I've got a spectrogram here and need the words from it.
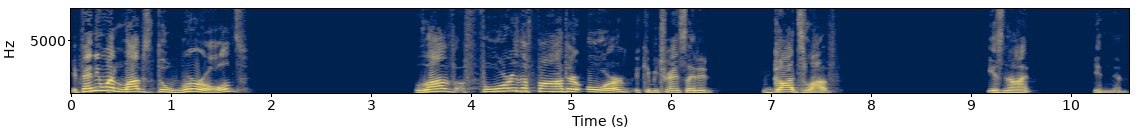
If anyone loves the world, love for the Father, or it can be translated God's love, is not in them.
